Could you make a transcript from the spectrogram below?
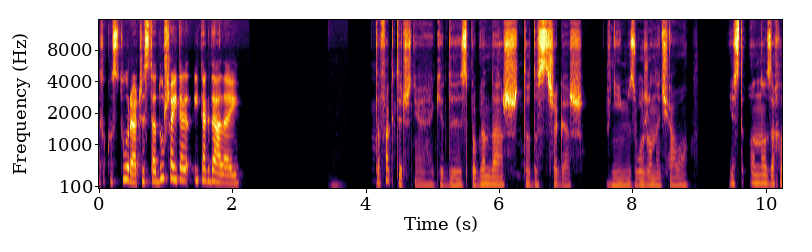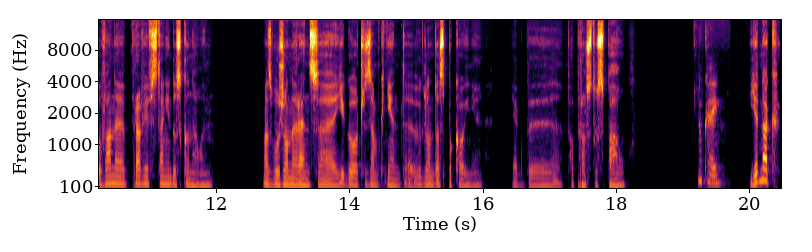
kostura, czysta dusza i, ta, i tak dalej. To faktycznie, kiedy spoglądasz, to dostrzegasz w nim złożone ciało. Jest ono zachowane prawie w stanie doskonałym. Ma złożone ręce, jego oczy zamknięte, wygląda spokojnie, jakby po prostu spał. Okej. Jednak,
